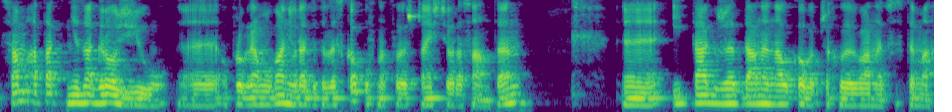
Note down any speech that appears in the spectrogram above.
sam atak nie zagroził e, oprogramowaniu radioteleskopów na całe szczęście oraz anten. E, I także dane naukowe przechowywane w systemach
